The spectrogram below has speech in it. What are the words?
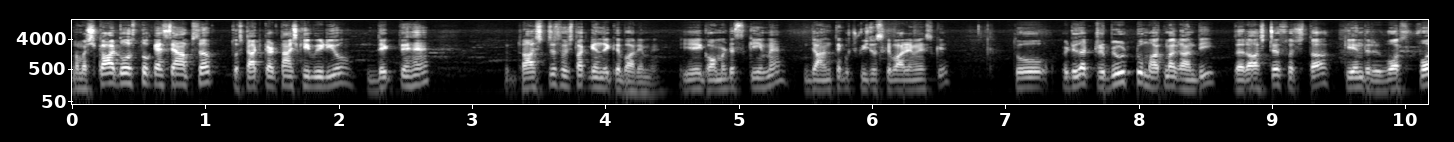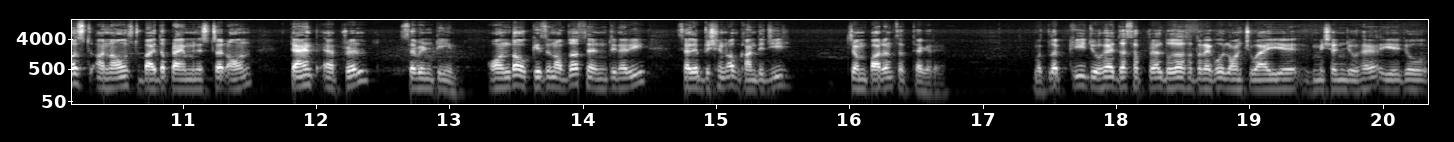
नमस्कार दोस्तों, कैसे हैं आप सब? तो स्टार्ट करते हैं आज की वीडियो देखते हैं राष्ट्रीय स्वच्छता केंद्र के बारे में। ये गवर्नमेंट स्कीम है, जानते हैं कुछ फीचर्स के बारे में इसके। तो it is a tribute to Mahatma Gandhi the Rashtriya Swachhta Kendra was first announced by the prime minister on tenth April seventeen on the occasion of the centenary celebration of Gandhi ji Champaran Satyagraha मतलब कि जो है दस अप्रैल दो हज़ार सत्रह को लॉन्च हुआ है ये मिशन जो है, ये जो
